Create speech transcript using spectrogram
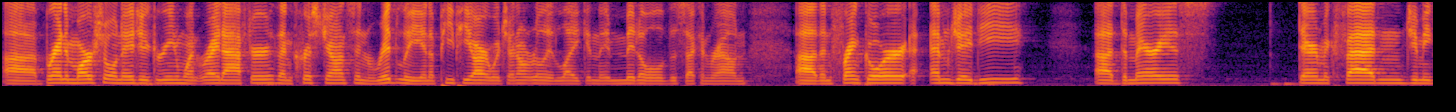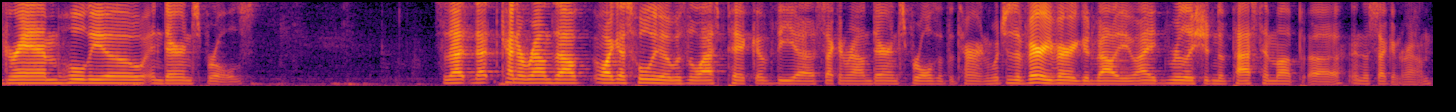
uh, Brandon Marshall and AJ Green went right after. Then Chris Johnson, Ridley in a PPR, which I don't really like in the middle of the second round. Uh, then Frank Gore, MJD, uh, Demaryius, Darren McFadden, Jimmy Graham, Julio, and Darren Sproles. So that that kind of rounds out. Well, I guess Julio was the last pick of the uh, second round. Darren Sproles at the turn, which is a very very good value. I really shouldn't have passed him up uh, in the second round.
